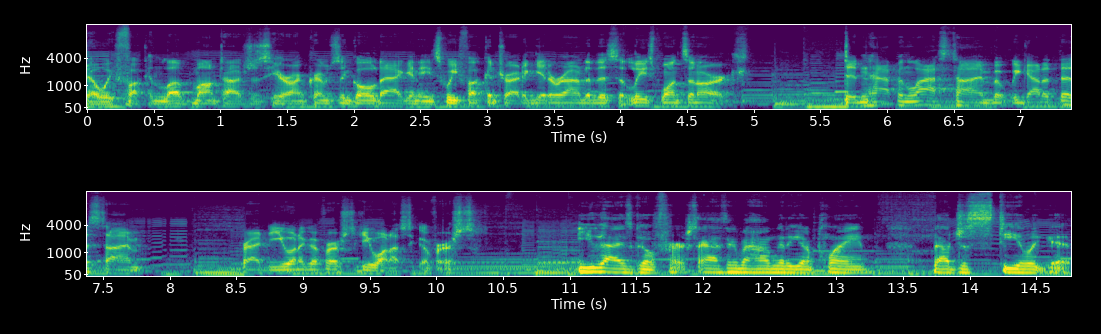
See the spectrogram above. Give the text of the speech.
No, we fucking love montages here on Crimson Gold Agonies. We fucking try to get around to this at least once an arc. Didn't happen last time, but we got it this time. Brad, do you want to go first, or do you want us to go first? You guys go first. I gotta think about how I'm gonna get a plane without just stealing it.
